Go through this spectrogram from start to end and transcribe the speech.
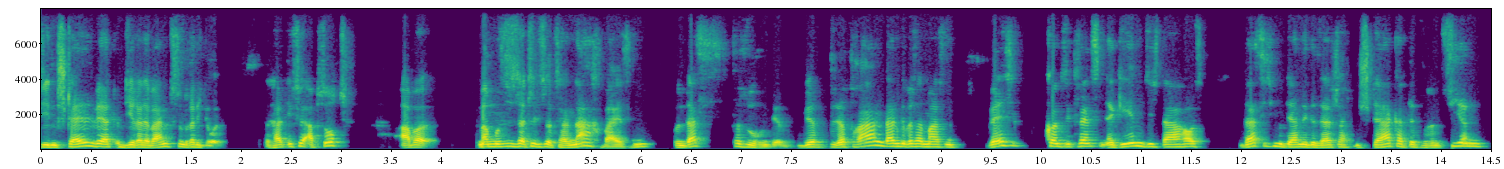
den Stellenwert und die Relevanz von Religion. Das halte ich für absurd. Aber man muss es natürlich sozusagen nachweisen. Und das versuchen wir. Wir, wir fragen dann gewissermaßen, welche Konsequenzen ergeben sich daraus, dass sich moderne Gesellschaften stärker differenzieren,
